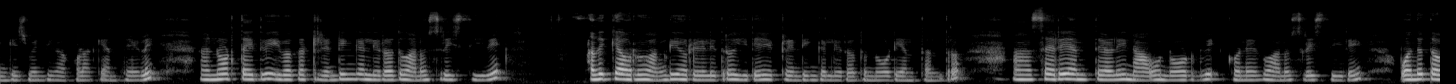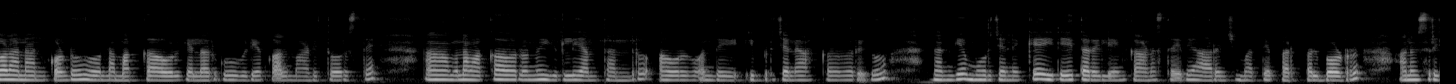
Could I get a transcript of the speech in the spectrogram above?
ಎಂಗೇಜ್ಮೆಂಟಿಗೆ ಹಾಕೊಳ್ಳೋಕ್ಕೆ ಅಂತೇಳಿ ನೋಡ್ತಾಯಿದ್ವಿ ನೋಡ್ತಾ ಇದ್ವಿ. ಇವಾಗ ಟ್ರೆಂಡಿಂಗಲ್ಲಿರೋದು ಅನುಶ್ರೀ ಸೀರೆ. ಅದಕ್ಕೆ ಅವರು ಅಂಗಡಿಯವ್ರು ಹೇಳಿದರು, ಇದೇ ಟ್ರೆಂಡಿಂಗಲ್ಲಿರೋದು ನೋಡಿ ಅಂತಂದರು. ಸರಿ ಅಂತೇಳಿ ನಾವು ನೋಡಿದ್ವಿ. ಕೊನೆಗೂ ಅನುಶ್ರೀ ಸೀರೆ. ಒಂದು ತಗೊಳ್ಳೋಣ ಅಂದ್ಕೊಂಡು ನಮ್ಮ ಅಕ್ಕ ಅವ್ರಿಗೆಲ್ಲರಿಗೂ ವಿಡಿಯೋ ಕಾಲ್ ಮಾಡಿ ತೋರಿಸ್ದೆ. ನಮ್ಮ ಅಕ್ಕ ಅವರು ಇರಲಿ ಅಂತಂದರು. ಅವರು ಒಂದು ಇಬ್ಬರು ಜನ ಅಕ್ಕವರಿಗೂ ನನಗೆ ಮೂರು ಜನಕ್ಕೆ ಇದೇ ಥರ ಇಲ್ಲಿ ಏನು ಕಾಣಿಸ್ತಾ ಇದೆ, ಆರೆಂಜ್ ಮತ್ತು ಪರ್ಪಲ್ ಬಾರ್ಡ್ರು. ಅನುಸರಿ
